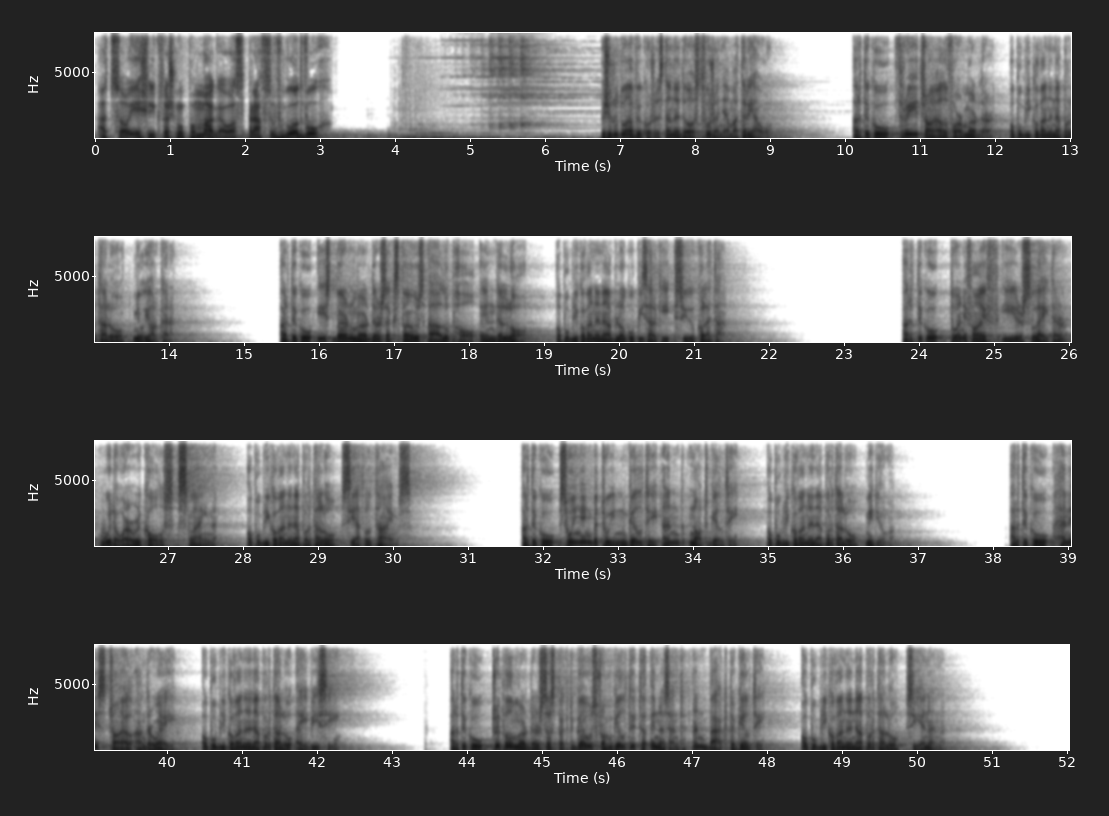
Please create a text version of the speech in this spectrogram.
A co jeśli ktoś mu pomagał, a sprawców było dwóch? Źródła wykorzystane do stworzenia materiału. Artykuł Three Trial for Murder, opublikowany na portalu New Yorker. Artykuł Eastburn Murders Expose a Loophole in the Law, opublikowany na blogu pisarki Sue Coletta. Artykuł 25 Years Later Widower Recalls Slain, opublikowany na portalu Seattle Times. Artykuł Swinging Between Guilty and Not Guilty, opublikowany na portalu Medium. Artykuł Henny's Trial Underway, opublikowany na portalu ABC. Artykuł Triple Murder Suspect Goes from Guilty to Innocent and Back to Guilty, opublikowany na portalu CNN.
